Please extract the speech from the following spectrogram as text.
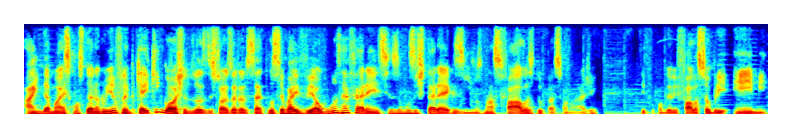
ainda mais considerando o Ian Fleming. Porque aí quem gosta das histórias 07, você vai ver algumas referências, uns easter eggzinhos nas falas do personagem. Tipo, quando ele fala sobre M,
